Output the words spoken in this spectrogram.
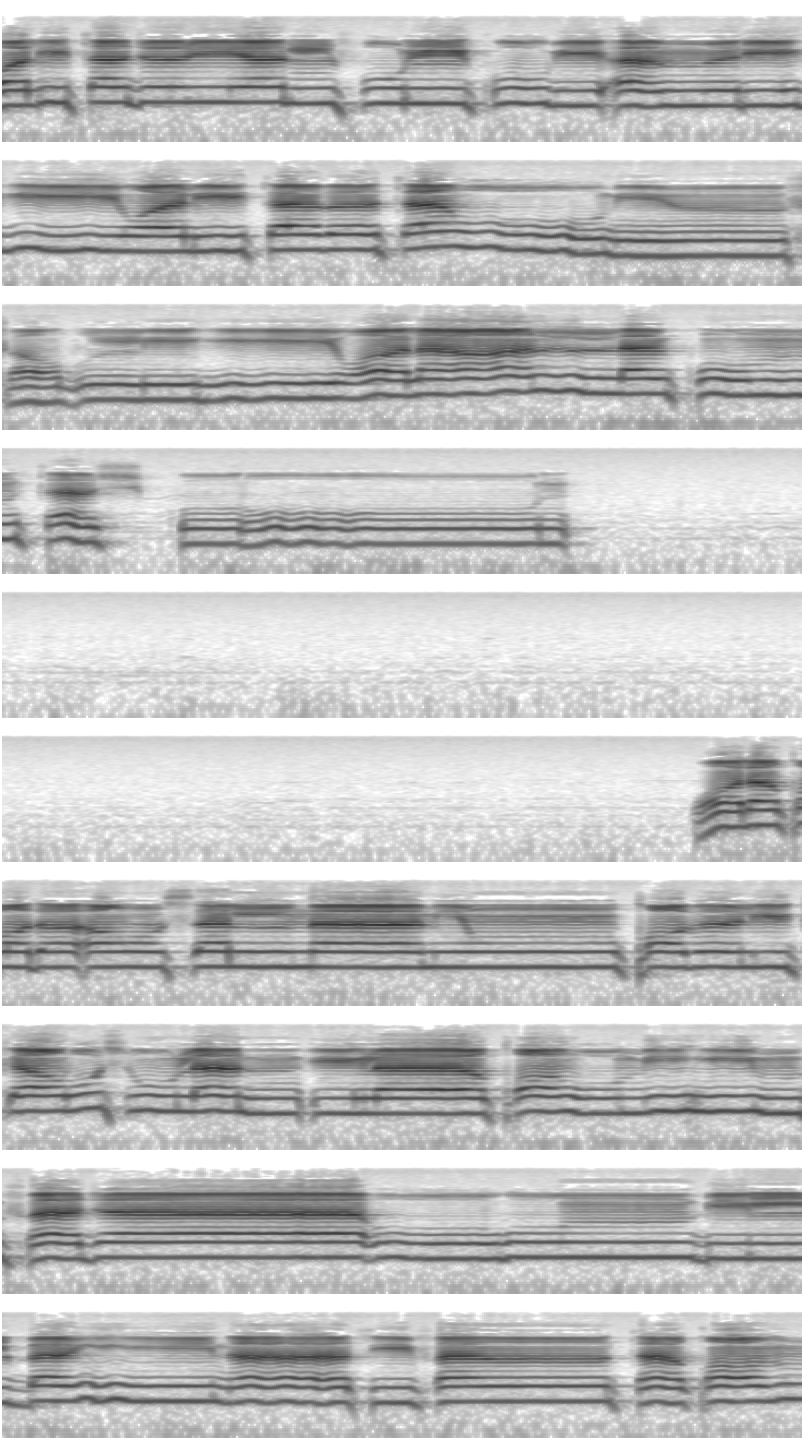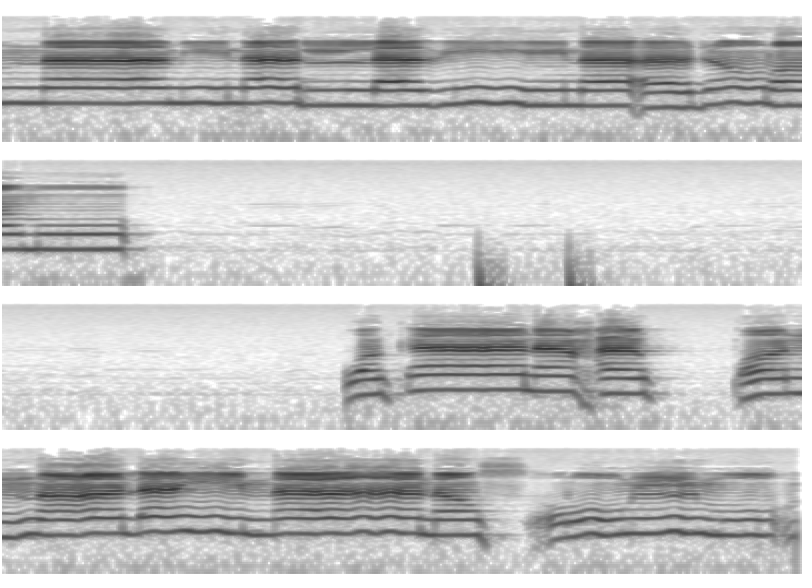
ولتجري الفلك بأمره ولتبتغوا من فضله ولعلكم تشكرون. وَلَقَدْ أَرْسَلْنَا مِن قَبْلِكَ رُسُلًا إِلَىٰ قَوْمِهِمْ فَجَاءُوهُم بِالْبَيِّنَاتِ فَانتَقَمْنَا مِنَ الَّذِينَ أَجْرَمُوا وَكَانَ حَقًّا عَلَيْنَا نَصْرُ الْمُؤْمِنِينَ.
